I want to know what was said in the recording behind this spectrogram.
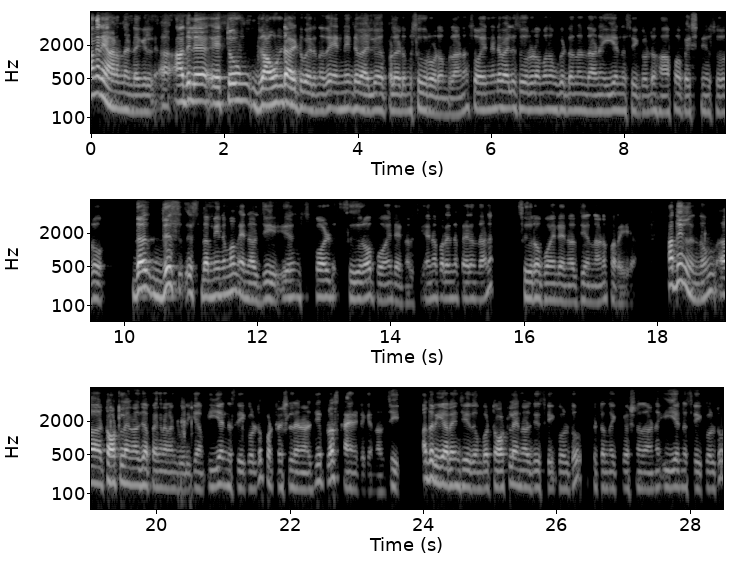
അങ്ങനെയാണെന്നുണ്ടെങ്കിൽ അതിൽ ഏറ്റവും ഗ്രൗണ്ട് ആയിട്ട് വരുന്നത് എന്നിന്റെ വാല്യൂ എപ്പോഴും സീറോ ഇടുമ്പോഴാണ്. സോ എന്നിന്റെ വാല്യൂ സീറോ ഇടുമ്പോൾ നമുക്ക് കിട്ടുന്നത് എന്താണ്? E n s equal to half of h nu zero this is the minimum energy called zero point energy എന്നെ പറയുന്ന പേരെന്താണ്? സീറോ പോയിന്റ് എനർജി എന്നാണ് പറയുക. അതിൽ നിന്നും ടോട്ടൽ എനർജി അപ്പൊ എങ്ങനെ കണ്ടുപിടിക്കാം? E n s equal to potential energy plus kinetic energy അത് റീഅറേഞ്ച് പോകുമ്പോൾ total energy is equal to കിട്ടുന്ന ഇക്വേഷൻ അതാണ് e n s equal to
